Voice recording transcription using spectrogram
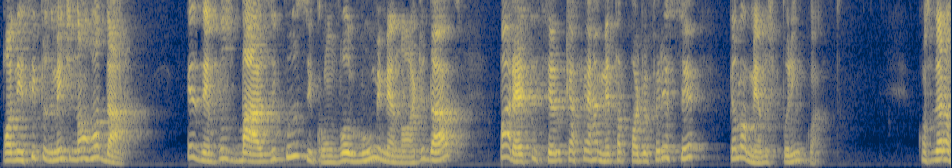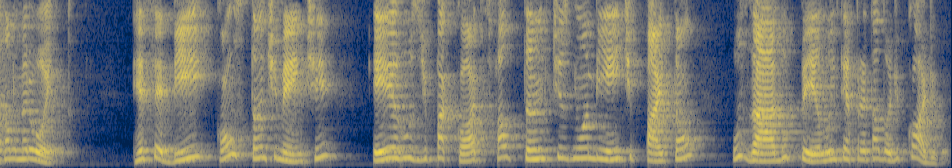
podem simplesmente não rodar. Exemplos básicos e com um volume menor de dados parece ser o que a ferramenta pode oferecer, pelo menos por enquanto. Consideração número 8. Recebi constantemente erros de pacotes faltantes no ambiente Python usado pelo interpretador de código,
